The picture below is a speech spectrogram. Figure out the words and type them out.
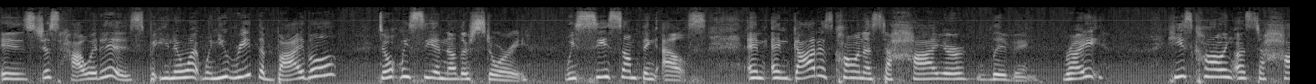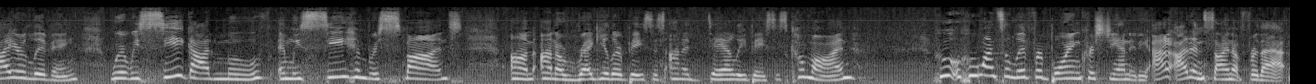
is just how it is. But you know what? When you read the Bible, don't we see another story? We see something else. And, and God is calling us to higher living, right? He's calling us to higher living where we see God move and we see Him respond um, on a regular basis, on a daily basis. Come on. Who, who wants to live for boring Christianity? I, I didn't sign up for that.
